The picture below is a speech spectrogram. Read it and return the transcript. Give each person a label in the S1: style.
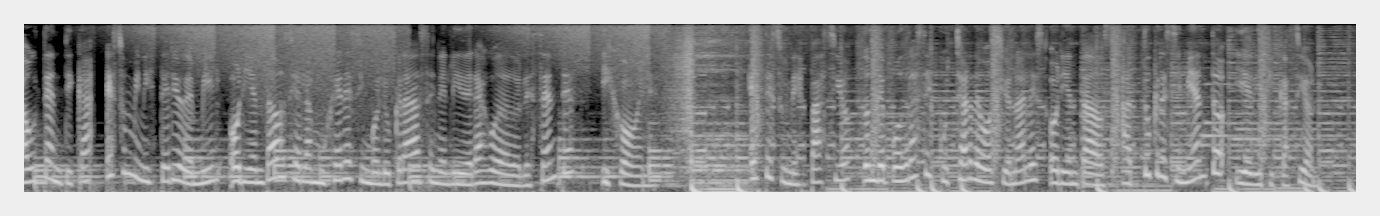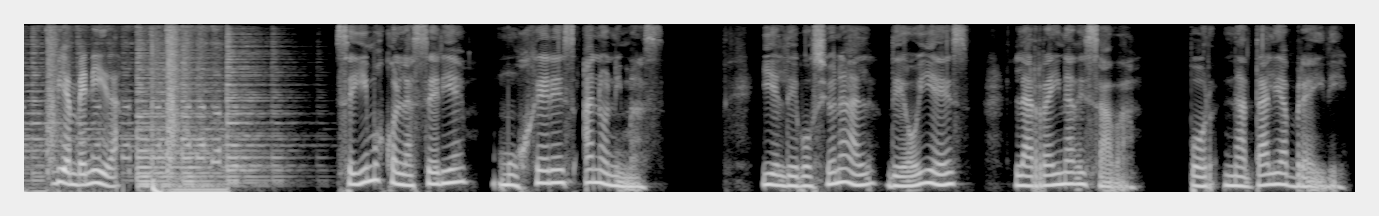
S1: Auténtica es un ministerio de mil orientado hacia las mujeres involucradas en el liderazgo de adolescentes y jóvenes. Este es un espacio donde podrás escuchar devocionales orientados a tu crecimiento y edificación. Bienvenida.
S2: Seguimos con la serie Mujeres Anónimas y el devocional de hoy es La Reina de Saba por Natalia Brady.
